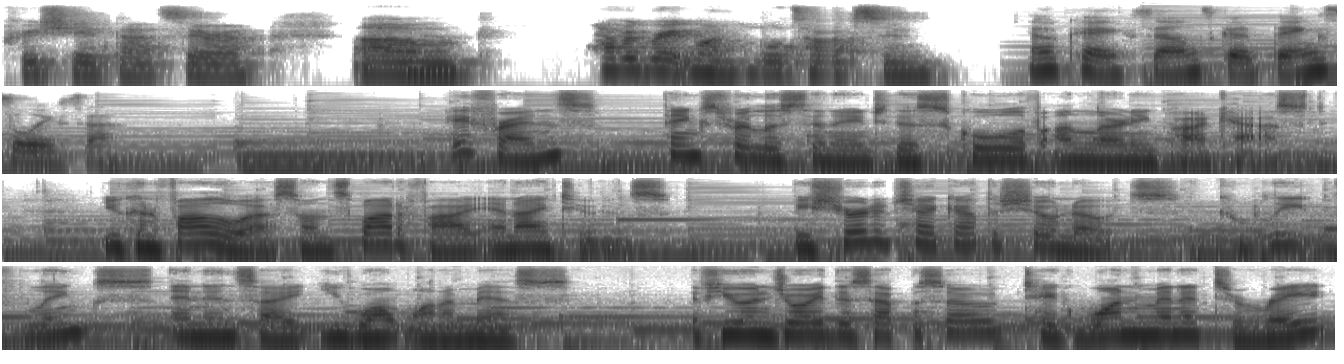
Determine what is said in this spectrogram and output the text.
Appreciate that, Sara. Um, yeah. Have a great one. We'll talk soon. Okay, sounds good. Thanks, Elisa. Hey, friends. Thanks for listening to the School of Unlearning podcast. You can follow us on Spotify and iTunes. Be sure to check out the show notes, complete with links and insight you won't want to miss. If you enjoyed this episode, take one minute to rate,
